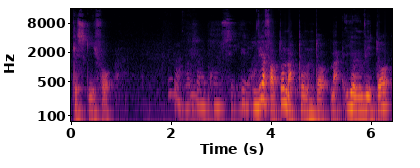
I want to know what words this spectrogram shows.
che schifo No, un consiglio. vi ho fatto un appunto, ma io invito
